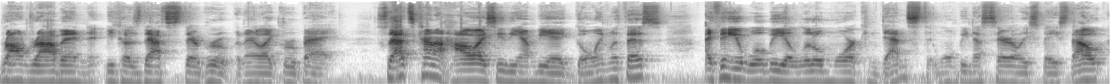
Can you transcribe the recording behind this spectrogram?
round robin because that's their group and they're like group A. So that's kind of how I see the NBA going with this. I think it will be a little more condensed. It won't be necessarily spaced out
